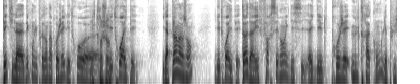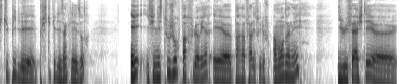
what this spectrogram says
dès qu'il a, dès qu'on lui présente un projet, il est trop, euh, Il est trop chaud. il est trop hypé. Il a plein d'argent, il est trop hypé. Todd arrive forcément avec des, avec des projets ultra cons, les plus stupides les plus stupides les uns que les autres, et ils finissent toujours par fleurir et euh, par faire des trucs de fou. À un moment donné, il lui fait acheter euh,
